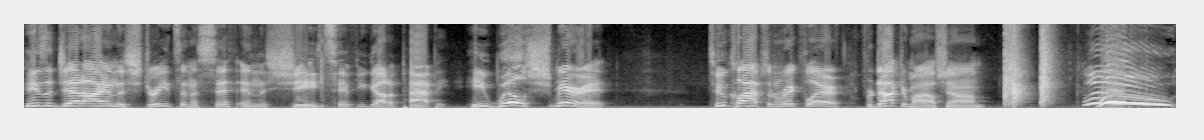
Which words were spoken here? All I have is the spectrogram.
he's a Jedi in the streets and a Sith in the sheets. If you got a pappy, he will smear it. Two claps and Ric Flair for Dr. Miles Sham. Woo!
